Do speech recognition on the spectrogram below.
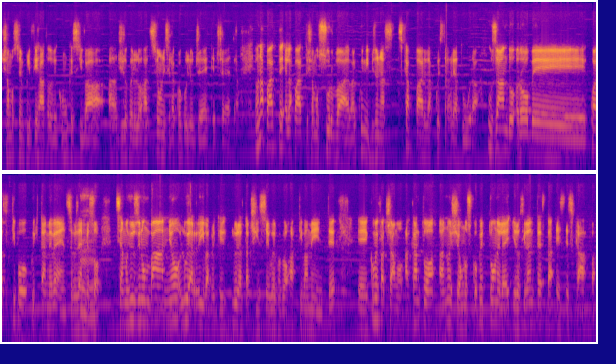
diciamo semplificata dove comunque si va a giro per le locazioni, si raccolgono gli oggetti, eccetera. E una parte è la parte diciamo survival, quindi bisogna scappare da questa creatura usando robe quasi tipo quick time events, per esempio, mm-hmm. so, siamo chiusi in un bagno, lui arriva perché lui in realtà ci insegue proprio attivamente. Eh, come facciamo? Accanto a, noi c'è uno scopettone, lei glielo tira in testa e, e scappa.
